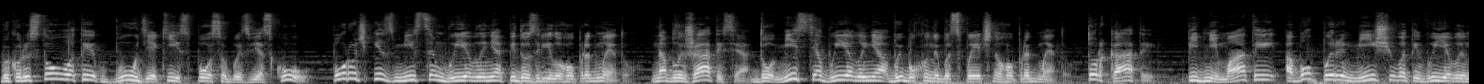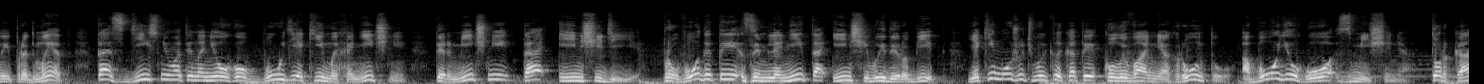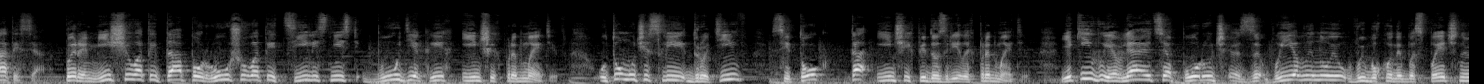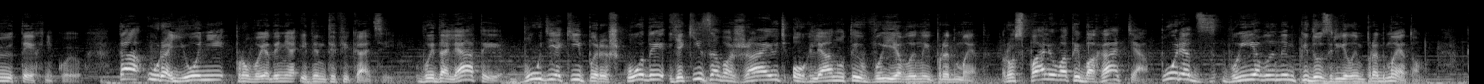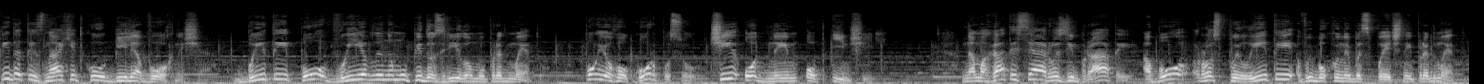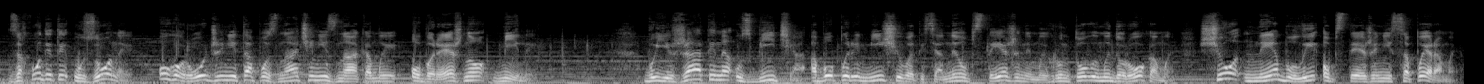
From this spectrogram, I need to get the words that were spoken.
Використовувати будь-які способи зв'язку поруч із місцем виявлення підозрілого предмету, наближатися до місця виявлення вибухонебезпечного предмету, торкати, піднімати або переміщувати виявлений предмет та здійснювати на нього будь-які механічні, термічні та інші дії, проводити земляні та інші види робіт які можуть викликати коливання ґрунту або його зміщення, торкатися, переміщувати та порушувати цілісність будь-яких інших предметів, у тому числі дротів, сіток та інших підозрілих предметів, які виявляються поруч з виявленою вибухонебезпечною технікою та у районі проведення ідентифікації, видаляти будь-які перешкоди, які заважають оглянути виявлений предмет, розпалювати багаття поряд з виявленим підозрілим предметом, кидати знахідку біля вогнища, бити по виявленому підозрілому предмету. По його корпусу чи одним об інший намагатися розібрати або розпилити вибухонебезпечний предмет, заходити у зони, огороджені та позначені знаками обережно міни. Виїжджати на узбіччя або переміщуватися необстеженими ґрунтовими дорогами, що не були обстежені саперами.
